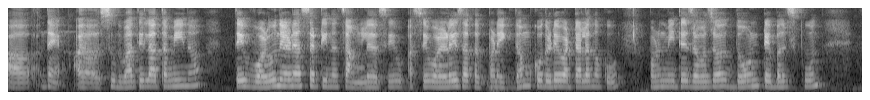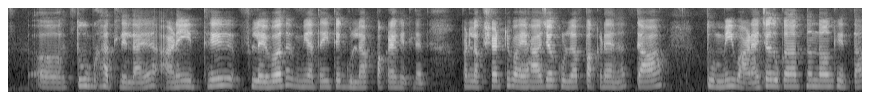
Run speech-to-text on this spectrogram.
नाही सुरुवातीला आता मी ना ते वळून येण्यासाठी ना चांगले असे असे वळले जातात. पण एकदम कोरडे वाटायला नको. म्हणून मी ते जवळजवळ दोन टेबलस्पून तूप घातलेलं आहे. आणि इथे फ्लेवर मी आता इथे गुलाब पाकळ्या घेतल्या आहेत. पण लक्षात ठेवा ह्या ज्या गुलाब पाकळ्या आहेत ना त्या तुम्ही वाण्याच्या दुकानातनं न घेता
